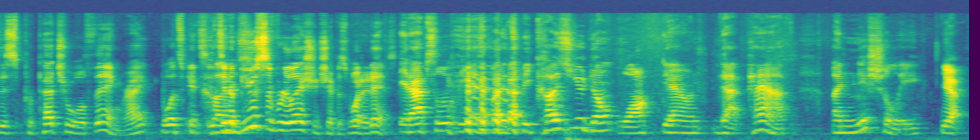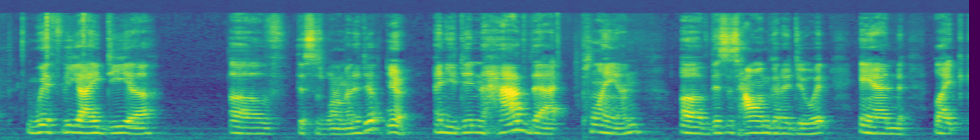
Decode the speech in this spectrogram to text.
this perpetual thing, right? Well, it's It's, it's an abusive relationship, is what it is. It absolutely is, but it's because you don't walk down that path initially Yeah. With the idea of this is what I'm going to do. Yeah. And you didn't have that plan of this is how I'm going to do it and like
